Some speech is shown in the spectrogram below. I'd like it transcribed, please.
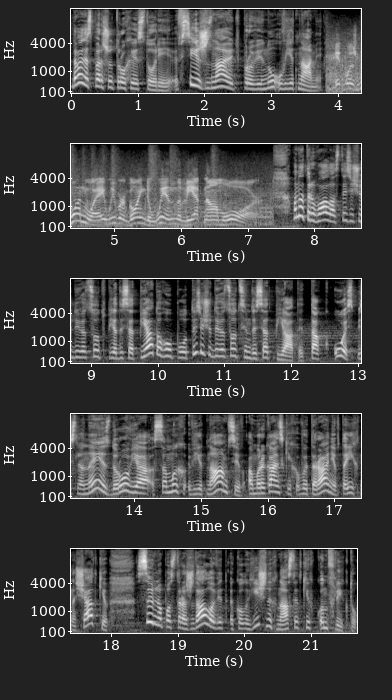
Давайте спершу трохи історії. Всі ж знають про війну у В'єтнамі. We. Вона тривала з 1955 по 1975. Так ось після неї здоров'я самих в'єтнамців, американських ветеранів та їх нащадків сильно постраждало від екологічних наслідків конфлікту.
